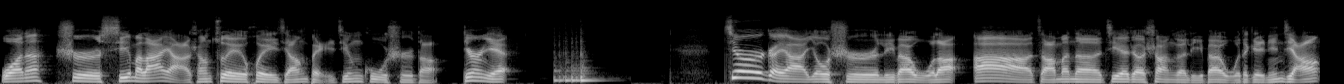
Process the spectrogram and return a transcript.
我呢是喜马拉雅上最会讲北京故事的丁儿爷。今儿个呀，又是礼拜五了啊！咱们呢，接着上个礼拜五的给您讲。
